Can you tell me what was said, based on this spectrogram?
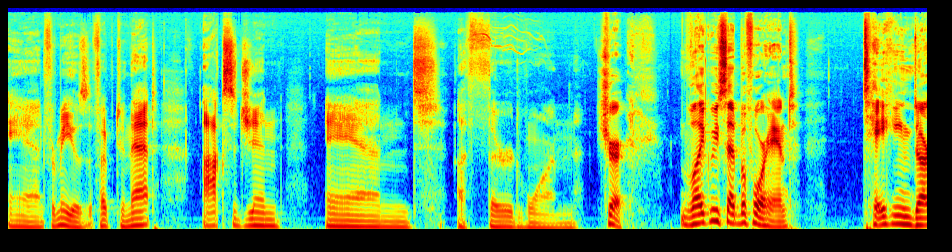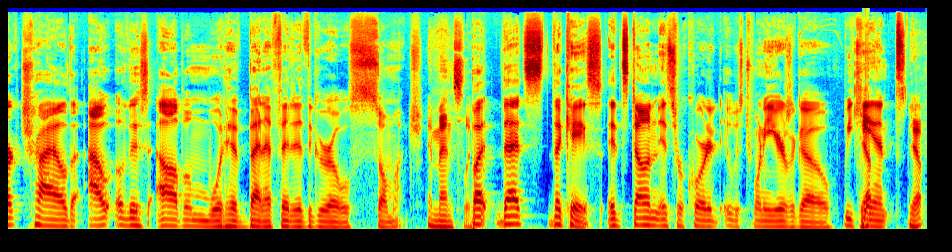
and for me, it was a fight between that, Oxygen, and a third one. Sure. Like we said beforehand, taking Darkchild out of this album would have benefited the girls so much. Immensely. But that's the case. It's done, it's recorded. It was 20 years ago. We can't Yep.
